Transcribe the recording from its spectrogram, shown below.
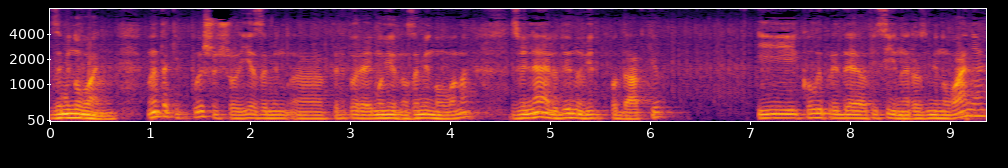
замінування. Вони так і пишуть, що є замін... е, територія ймовірно замінована, звільняє людину від податків. І коли прийде офіційне розмінування,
